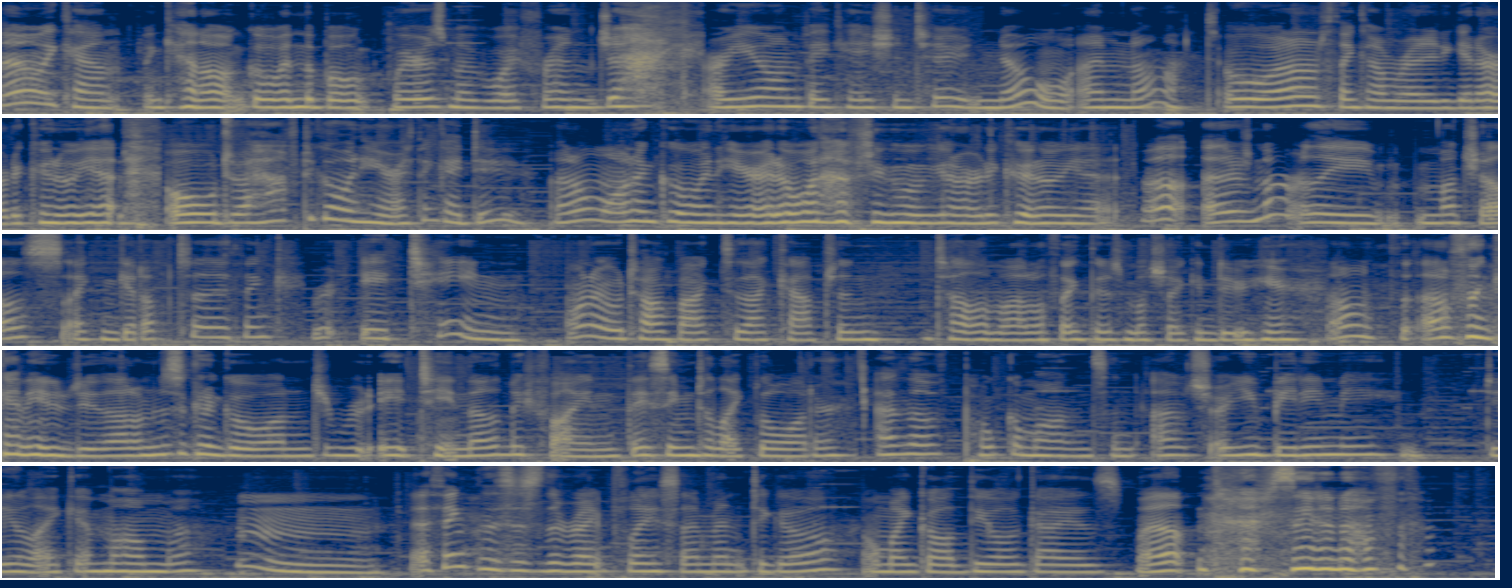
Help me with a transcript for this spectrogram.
No, we can't. We cannot go in the boat. Where's my boyfriend, Jack? Are you on vacation too? No, I'm not. Oh, I don't think I'm ready to get Articuno yet. Oh, do I have to go in here? I think I do. I don't want to go in here. I don't want to have to go and get Articuno yet. Well, there's not really much else I can get up to, I think. Route 18. I want to go talk back to that captain and tell him I don't think there's much I can do here. I don't, I don't think I need to do that. I'm just gonna go on to Route 18. That'll be fine. They seem to like the water. I love Pokemons and ouch, are you beating me? Do you like it, Mom? Hmm. I think this is the right place I meant to go. Oh my god, the old guy is. Well, I've seen enough.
